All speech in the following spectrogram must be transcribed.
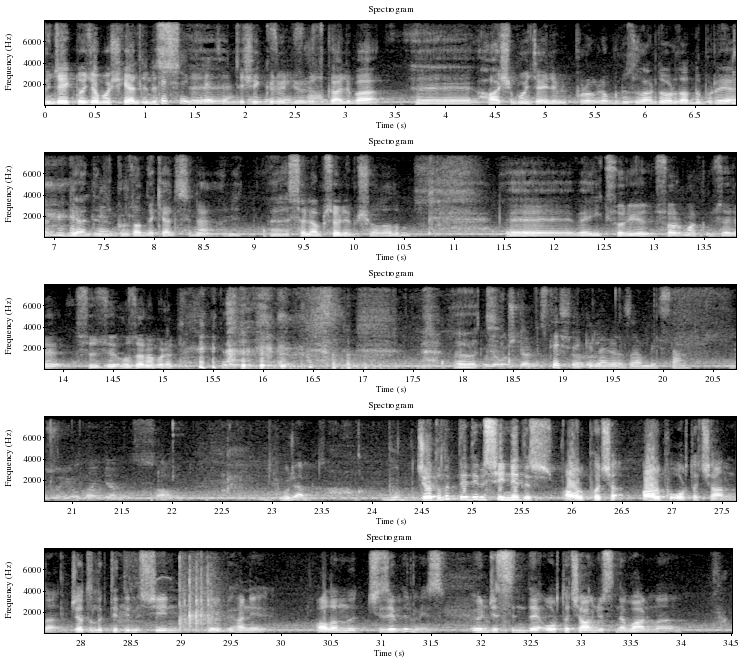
Öncelikle hocam hoş geldiniz. Teşekkür ederim. Teşekkür ediyoruz. Galiba e, Haşim Hoca ile bir programınız vardı. Oradan da buraya geldiniz. evet. Buradan da kendisine hani, e, selam söylemiş olalım. E, ve ilk soruyu sormak üzere sözü Ozan'a bırakayım. evet. Hocam hoş geldiniz. Teşekkürler Ozan Bey, sağ olun. Uzun yoldan geldiniz, sağ olun. Hocam bu cadılık dediğimiz şey nedir Avrupa Avrupa Orta Çağında? Cadılık dediğimiz şeyin böyle bir hani alanını çizebilir miyiz? Öncesinde, Orta Çağ öncesinde var mı?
